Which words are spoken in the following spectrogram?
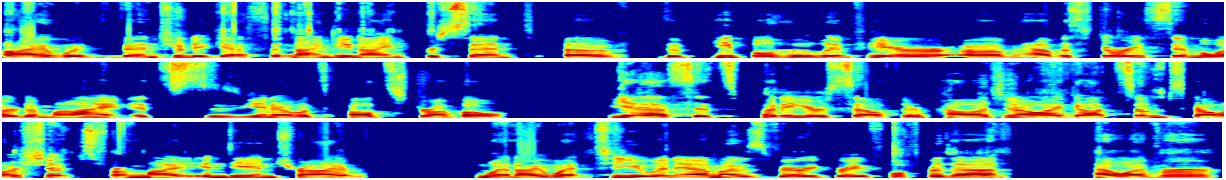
I would venture to guess that 99% of the people who live here um, have a story similar to mine. It's, you know, it's called struggle. Yes, it's putting yourself through college. You know, I got some scholarships from my Indian tribe when I went to UNM. I was very grateful for that. However,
